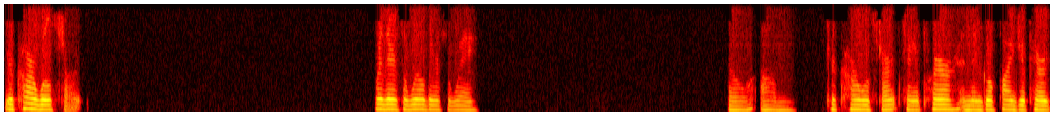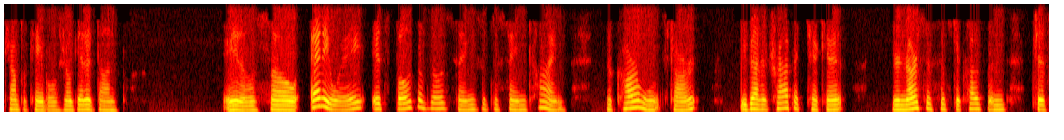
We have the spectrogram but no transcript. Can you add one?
Your car will start. Where there's a will, there's a way. So um, your car will start, say a prayer, and then go find your pair of jumper cables. You'll get it done. You know, so anyway, it's both of those things at the same time. Your car won't start. You got a traffic ticket. Your narcissistic husband just,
